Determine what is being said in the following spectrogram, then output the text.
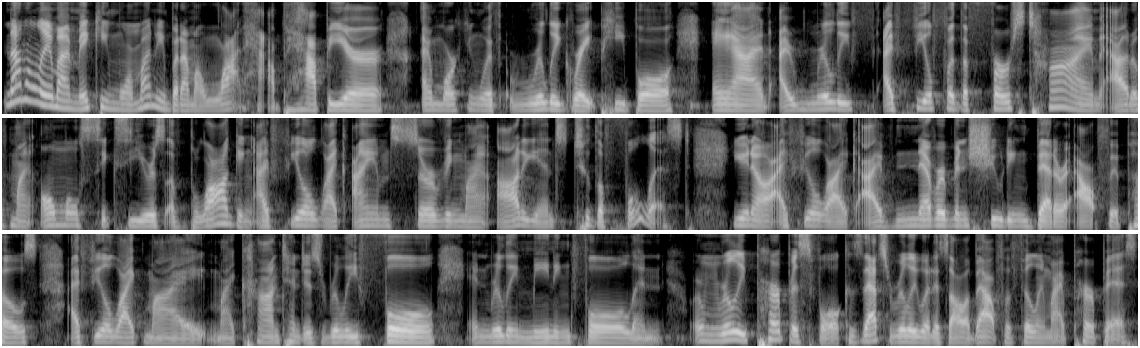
not only am I making more money, but I'm a lot ha- happier. I'm working with really great people, and I really I feel for the first time out of my almost six years of blogging, I feel like I am serving my audience to the fullest. You know, I feel like I've never been shooting better outfit posts. I feel like my my content is really full and really meaningful and, and really purposeful because that's really what it's all about, fulfilling my purpose.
